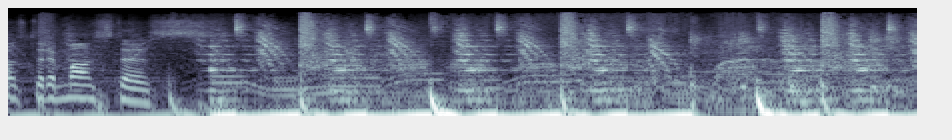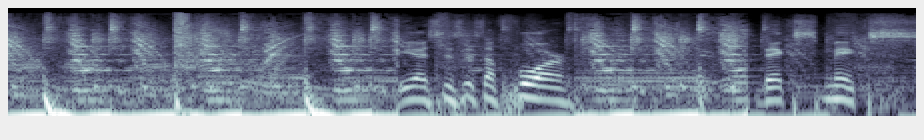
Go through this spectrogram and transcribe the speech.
Shouts to the monsters. Yes, this is a four Dex mix.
